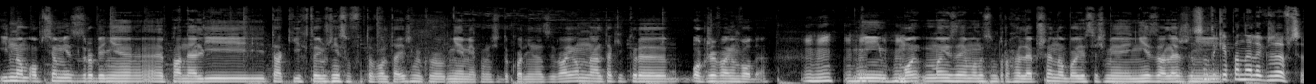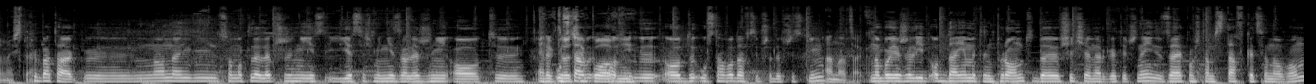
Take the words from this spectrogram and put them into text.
Inną opcją jest zrobienie paneli takich, to już nie są fotowoltaiczne, tylko nie wiem jak one się dokładnie nazywają, no ale takie, które ogrzewają wodę. Mhm, mhm I mhm. mo, moim zdaniem one są trochę lepsze, no bo jesteśmy niezależni. To są takie panele grzewcze, myślę. Chyba tak. Y, no one są o tyle lepsze, że nie jest, jesteśmy niezależni od, y, ustaw, od, od ustawodawcy przede wszystkim. A no tak. No bo jeżeli oddajemy ten prąd do sieci energetycznej za jakąś tam stawkę cenową,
